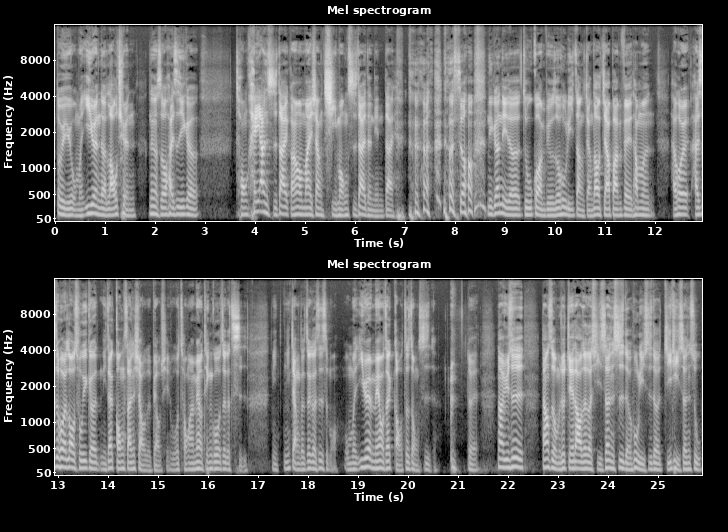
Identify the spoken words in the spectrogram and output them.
对于我们医院的劳权，那个时候还是一个从黑暗时代刚要迈向启蒙时代的年代。那个时候，你跟你的主管，比如说护理长，讲到加班费，他们还会还是会露出一个你在攻三小的表情。我从来没有听过这个词。你你讲的这个是什么？我们医院没有在搞这种事的。对，那于是当时我们就接到这个洗肾室的护理师的集体申诉。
